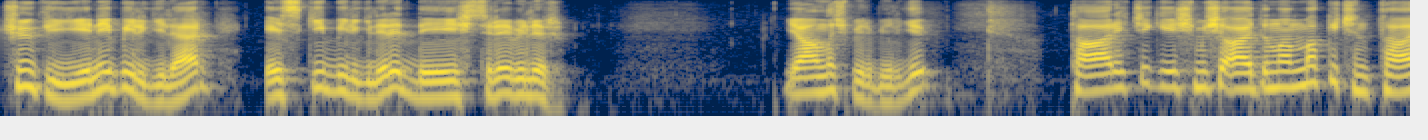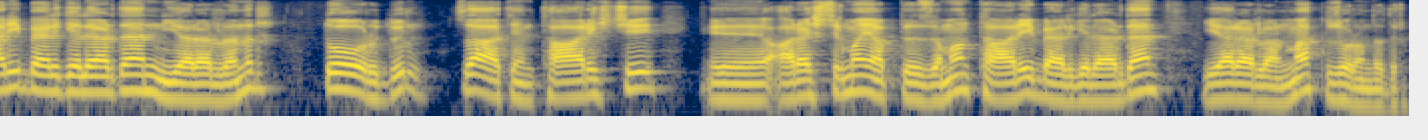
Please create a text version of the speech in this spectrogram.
Çünkü yeni bilgiler eski bilgileri değiştirebilir. Yanlış bir bilgi. Tarihçi geçmişi aydınlanmak için tarih belgelerden yararlanır. Doğrudur. Zaten tarihçi e, araştırma yaptığı zaman tarih belgelerden yararlanmak zorundadır.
